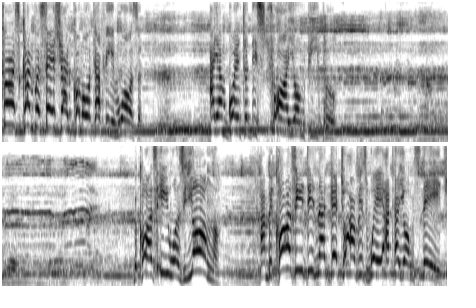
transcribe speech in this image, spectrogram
first conversation come out of him was, I am going to destroy young people. Because he was young. And because he did not get to have his way at a young stage,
